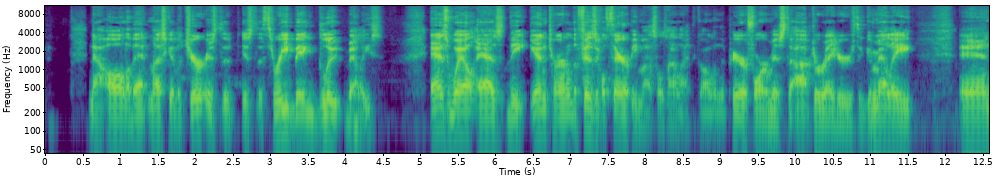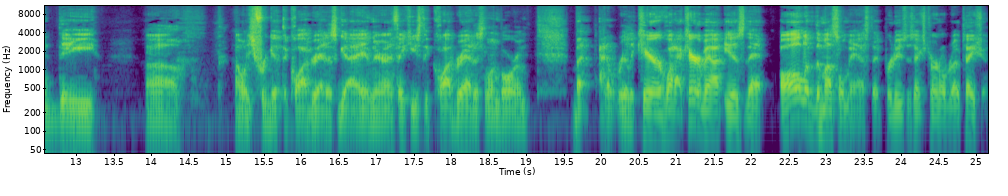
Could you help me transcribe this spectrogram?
Now, all of that musculature is the is the three big glute bellies, as well as the internal, the physical therapy muscles. I like to call them the piriformis, the obturators, the gemelli, and the uh, I always forget the quadratus guy in there. I think he's the quadratus lumborum, but I don't really care. What I care about is that all of the muscle mass that produces external rotation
